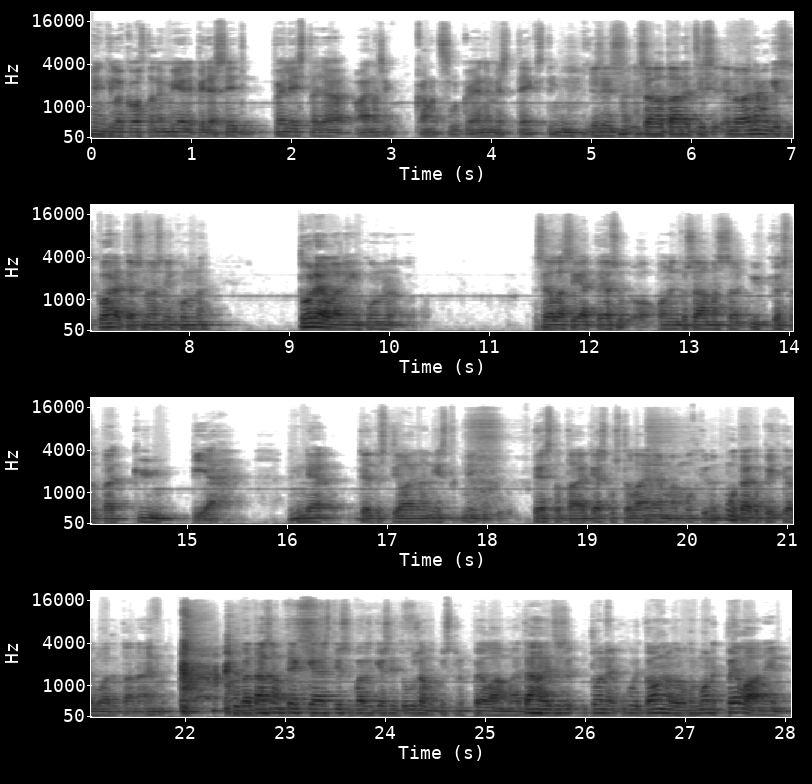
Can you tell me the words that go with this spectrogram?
henkilökohtainen mielipide siitä pelistä, ja aina se kannattaisi lukea enemmän se teksti. Mm. Ja siis sanotaan, että siis, no enemmänkin siis kohdat, jos ne olisi niin kuin todella niin kuin sellaisia, että jos on niin saamassa ykköstä tai kymppiä, niin ne tietysti aina niistä niin kuin testataan ja keskustellaan enemmän, mutta kyllä nyt muuten aika pitkälle luotetaan näihin. Kuka tahansa on tekijä, jos, varsinkin jos niitä useammat pystynyt pelaamaan. Ja tähän on itse asiassa toinen huvittava ongelma, kun monet pelaa, niin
